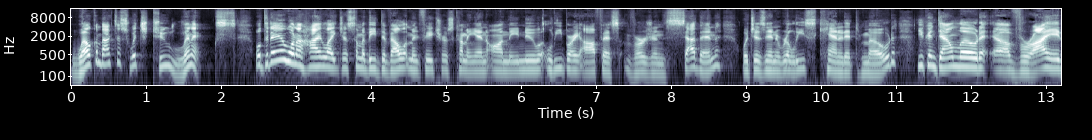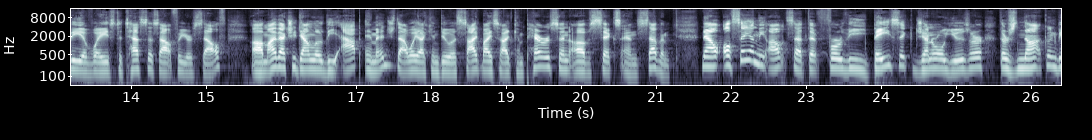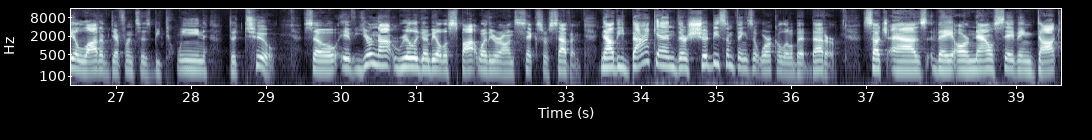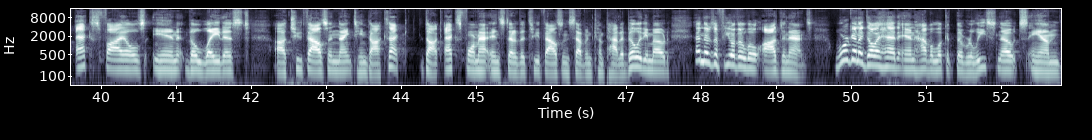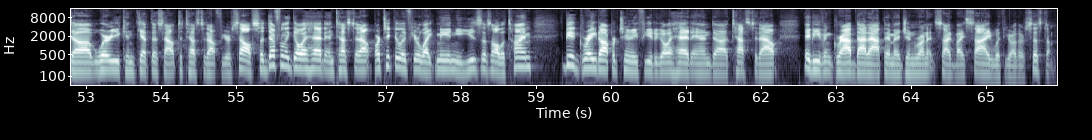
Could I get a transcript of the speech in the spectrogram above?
Welcome back to Switched to Linux. Well, today I want to highlight just some of the development features coming in on the new LibreOffice version 7, which is in release candidate mode. You can download a variety of ways to test this out for yourself. Um, I've actually downloaded the app image. That way I can do a side by side comparison of 6 and 7. Now, I'll say on the outset that for the basic general user, there's not going to be a lot of differences between the two. So if you're not really going to be able to spot whether you're on six or seven. Now, the back end, there should be some things that work a little bit better, such as they are now saving docx files in the latest uh, 2019 docx docx format instead of the 2007 compatibility mode. And there's a few other little odds and ends. We're going to go ahead and have a look at the release notes and uh, where you can get this out to test it out for yourself. So definitely go ahead and test it out, particularly if you're like me and you use this all the time it'd be a great opportunity for you to go ahead and uh, test it out. Maybe even grab that app image and run it side by side with your other system.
